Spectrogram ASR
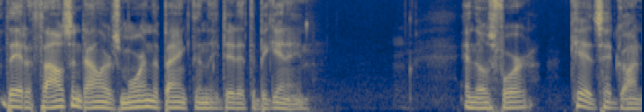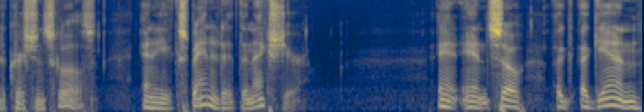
they had $1,000 more in the bank than they did at the beginning. And those four kids had gone to Christian schools. And he expanded it the next year. And, and so, again,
